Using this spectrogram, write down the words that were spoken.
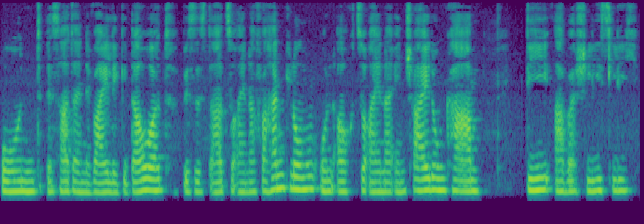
und es hat eine Weile gedauert, bis es da zu einer Verhandlung und auch zu einer Entscheidung kam, die aber schließlich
